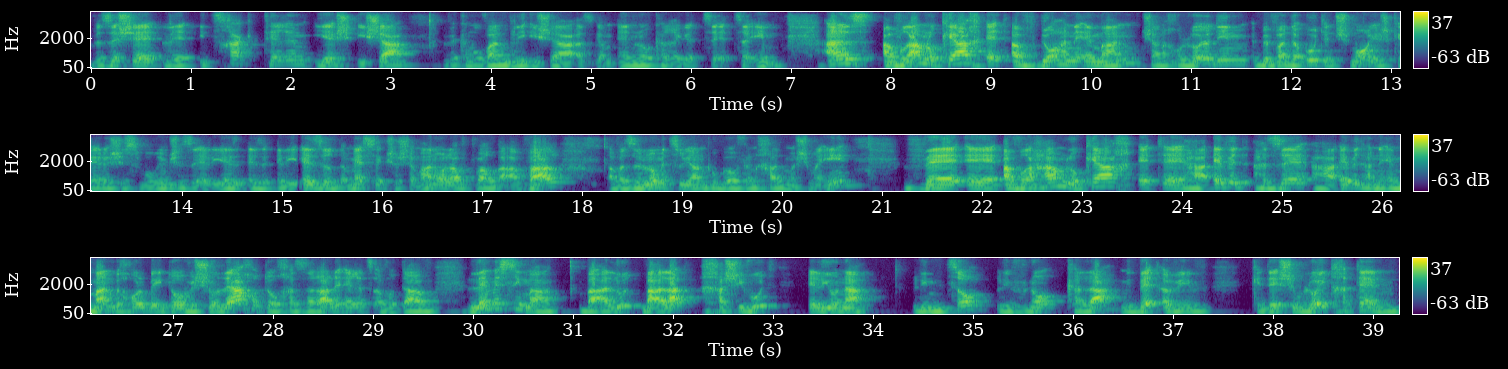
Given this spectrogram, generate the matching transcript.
וזה שליצחק טרם יש אישה, וכמובן בלי אישה אז גם אין לו כרגע צאצאים. אז אברהם לוקח את עבדו הנאמן, שאנחנו לא יודעים בוודאות את שמו, יש כאלה שסבורים שזה אליעזר דמשק, ששמענו עליו כבר בעבר, אבל זה לא מצוין פה באופן חד משמעי. ואברהם לוקח את אה, העבד הזה, העבד הנאמן בכל ביתו, ושולח אותו חזרה לארץ אבותיו למשימה בעלות, בעלת חשיבות עליונה, למצוא לבנו כלה מבית אביו, כדי שהוא לא יתחתן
